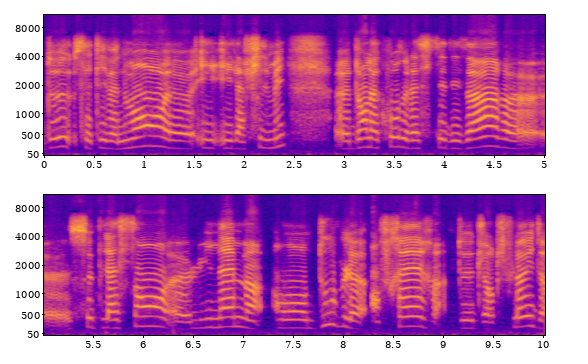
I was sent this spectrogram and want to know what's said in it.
de cet événement euh, et, l'a filmé euh, dans la cour de la Cité des Arts, euh, se plaçant euh, lui-même en double, en frère de George Floyd.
